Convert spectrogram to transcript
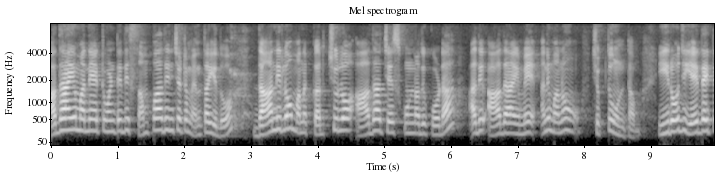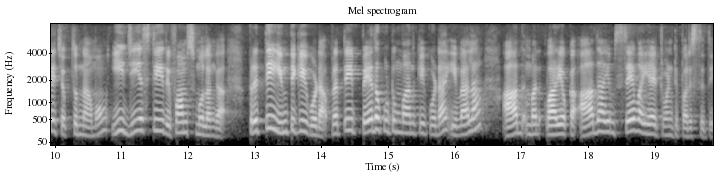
ఆదాయం అనేటువంటిది సంపాదించటం ఎంత ఇదో దానిలో మన ఖర్చులో ఆదా చేసుకున్నది కూడా అది ఆదాయమే అని మనం చెప్తూ ఉంటాం. ఈరోజు ఏదైతే చెప్తున్నామో ఈ జిఎస్టీ రిఫార్మ్స్ మూలంగా ప్రతి ఇంటికి కూడా ప్రతి పేద కుటుంబానికి కూడా ఇవాళ ఆద వారి యొక్క ఆదాయం సేవ్ అయ్యేటువంటి పరిస్థితి.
